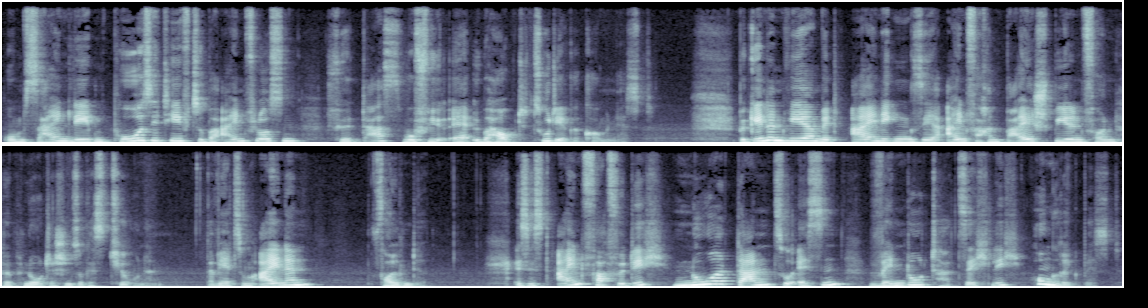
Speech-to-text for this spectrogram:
um sein Leben positiv zu beeinflussen für das, wofür er überhaupt zu dir gekommen ist. Beginnen wir mit einigen sehr einfachen Beispielen von hypnotischen Suggestionen. Da wäre zum einen folgende. Es ist einfach für dich, nur dann zu essen, wenn du tatsächlich hungrig bist.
